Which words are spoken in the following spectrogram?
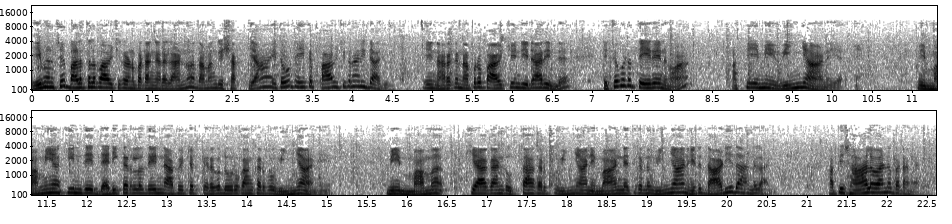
ඒ මනුස්සය බලතල පාවිච්චි කරන පටන් අර ගන්නවා තමන්ගේ ශක්තිය. එතකොට ඒක පාවිච්චි කරන්න ඉඩ ඒ නරක නපුර පාවිච්චි වෙන්න ඉඩ අරින්න එතකොට තේරෙනවා අපි මේ විඥාණය මේ මමියා කියන දේ දැඩි කරලා දෙන්න අපිට පෙරක දూరుකම් කරපු විඥාණය මේ මම කියා ගන්න උත්සාහ කරපු විඥානේ මාන්න ඇති කරන විඥාණයට දාඩිය දාන්න ගන්න. අපි සාහලවන්න පටන් ගන්නවා.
